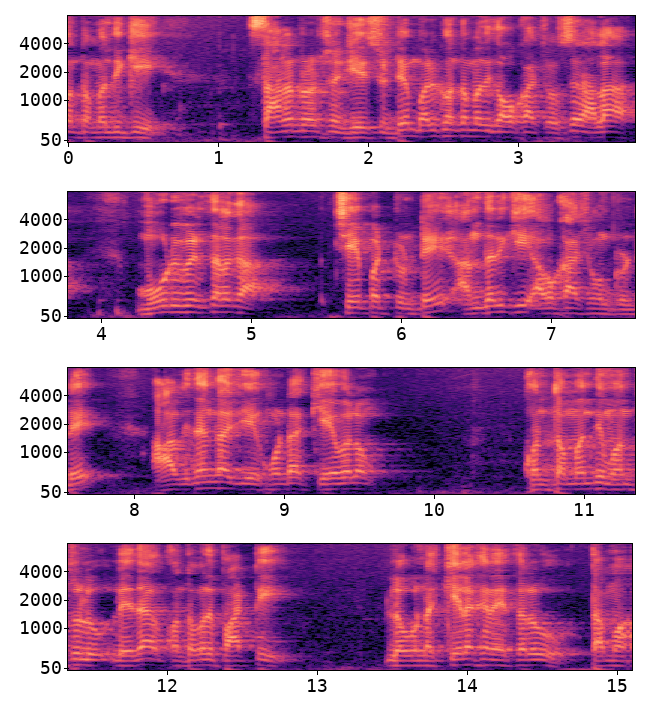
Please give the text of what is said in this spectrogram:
కొంతమందికి స్థానభ్రంశం చేస్తుంటే మరికొంతమందికి అవకాశం వస్తుంది. అలా మూడు విడతలుగా చేపట్టుంటే అందరికీ అవకాశం ఉంటుండే. ఆ విధంగా చేయకుండా కేవలం కొంతమంది మంత్రులు లేదా కొంతమంది పార్టీలో ఉన్న కీలక నేతలు తమ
